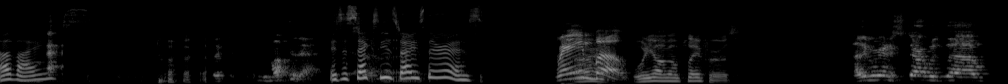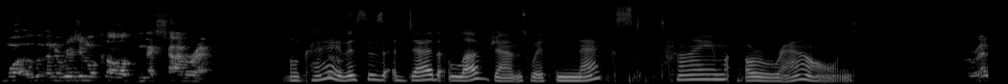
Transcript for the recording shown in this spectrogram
of ice. up to that. It's the sexiest ice there is. Rainbow. All right, What are y'all gonna play for us? I think we're gonna start with uh, an original called "Next Time Around." Okay, this is Dead Love Gems with Next Time Around. All right.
